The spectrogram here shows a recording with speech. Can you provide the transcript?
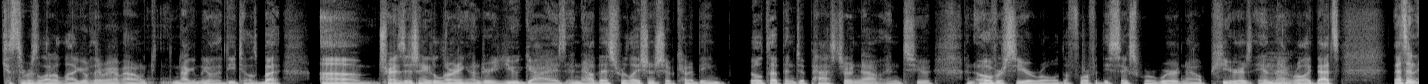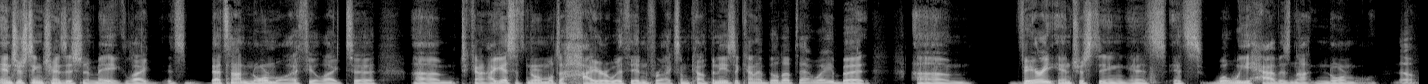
because there was a lot of lag over there I don't I'm not to go into the details but um transitioning to learning under you guys and now this relationship kind of being built up into pastor and now into an overseer role at the 456 where we're now peers in that Mhm. role like that's that's an interesting transition to make like it's that's not normal i feel like to um to kind of i guess it's normal to hire within for like some companies to kind of build up that way but um very interesting and it's it's what we have is not normal No.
